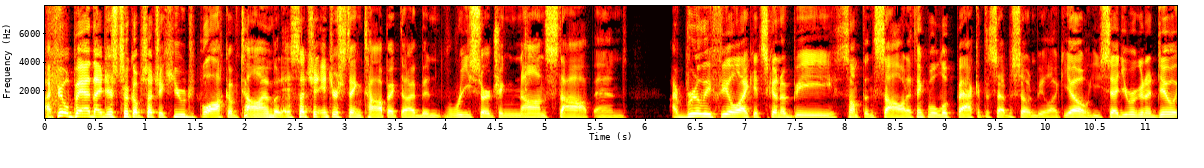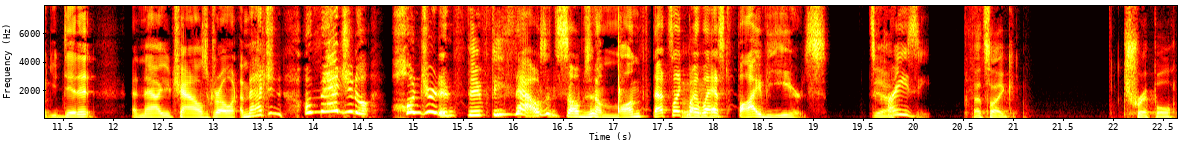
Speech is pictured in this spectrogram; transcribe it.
I feel bad that I just took up such a huge block of time, but it's such an interesting topic that I've been researching nonstop, and I really feel like it's going to be something solid. I think we'll look back at this episode and be like, "Yo, you said you were going to do it, you did it." And now your channel's growing. Imagine, imagine a hundred and fifty thousand subs in a month. That's like my last five years. It's Yeah. crazy. That's like triple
